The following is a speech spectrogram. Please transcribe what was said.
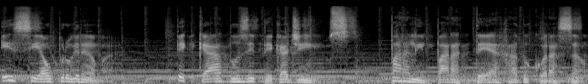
Esse é o programa Pecados e Pecadinhos para limpar a terra do coração.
